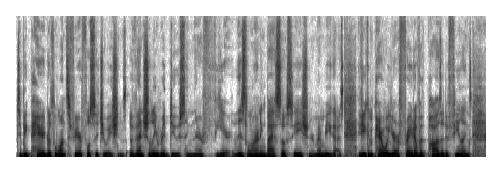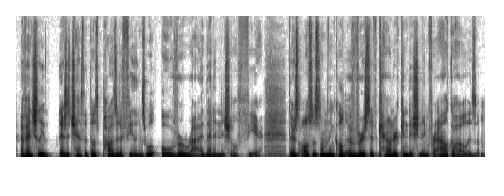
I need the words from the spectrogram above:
to be paired with once fearful situations, eventually reducing their fear. This learning by association, remember, you guys, if you compare what you're afraid of with positive feelings, eventually there's a chance that those positive feelings will override that initial fear. There's also something called aversive counter conditioning for alcoholism.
